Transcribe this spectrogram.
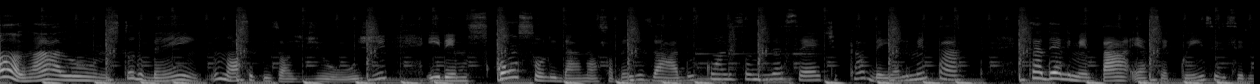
Olá, alunos, tudo bem? No nosso episódio de hoje, iremos consolidar nosso aprendizado com a lição 17, Cadeia Alimentar. Cadeia alimentar é a sequência de seres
